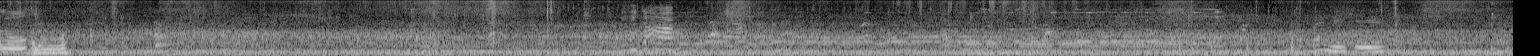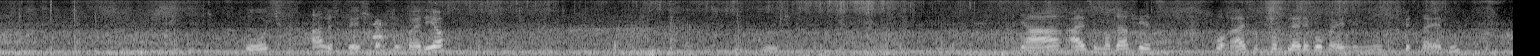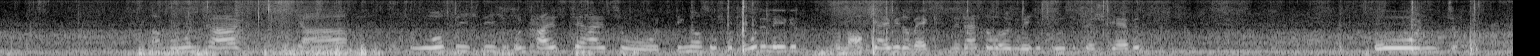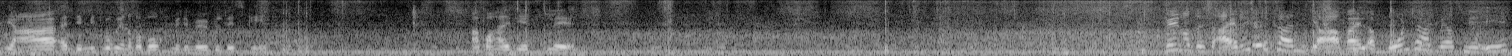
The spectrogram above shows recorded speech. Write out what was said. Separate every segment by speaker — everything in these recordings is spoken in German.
Speaker 1: Hallo.
Speaker 2: Hallo.
Speaker 1: Hi Michi. Gut, alles bestens. Und bei dir? Gut. Ja, also man darf jetzt also das komplette Wochenende nicht betreten. Montag, ja, vorsichtig und falls sie halt so Dinger so auf den Boden legen, dann auch gleich wieder weg. Nicht, dass doch irgendwelche Flüsse festkleben. Und ja, an dem Mittwoch in einer Woche mit den Möbeln, das geht. Aber halt jetzt le- wenn er das einrichten kann, ja, weil am Montag wäre es mir eh,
